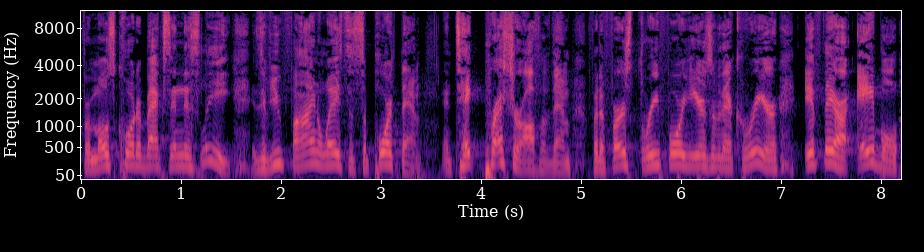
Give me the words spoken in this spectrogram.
for most quarterbacks in this league, is if you find ways to support them and take pressure off of them for the first three, four years of their career, if they are able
